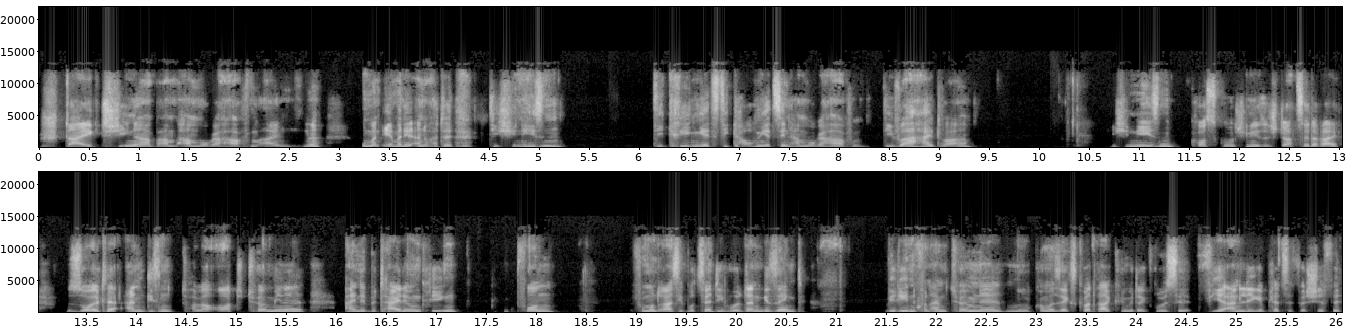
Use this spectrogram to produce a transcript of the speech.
steigt China beim Hamburger Hafen ein. Ne? Und man irgendwann den Eindruck hatte, die Chinesen, die kriegen jetzt, die kaufen jetzt den Hamburger Hafen. Die Wahrheit war, die Chinesen, Costco, chinesische Staatsreederei, sollte an diesem toller Ort Terminal eine Beteiligung kriegen von 35 Prozent, die wurde dann gesenkt. Wir reden von einem Terminal, 0,6 Quadratkilometer Größe, vier Anlegeplätze für Schiffe,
